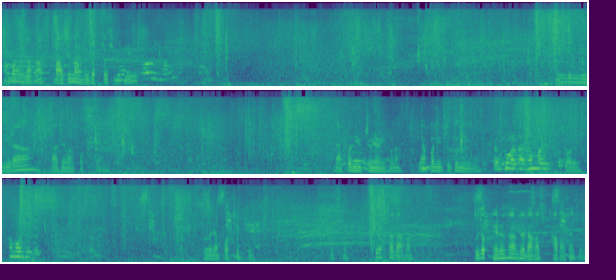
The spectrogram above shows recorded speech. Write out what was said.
한 번은 나가. 마지막 무적조 준비. 신기님이랑 마지막 법사. 양권님 두 명이구나. 양권님 두 분이에요. 총알 딱한번 있어. 거의. 한번 쓰고. 저 그냥 버틸게. 됐어. 추적자 나가. 무적 되는 사람들 나가서 다 맞아줘요.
